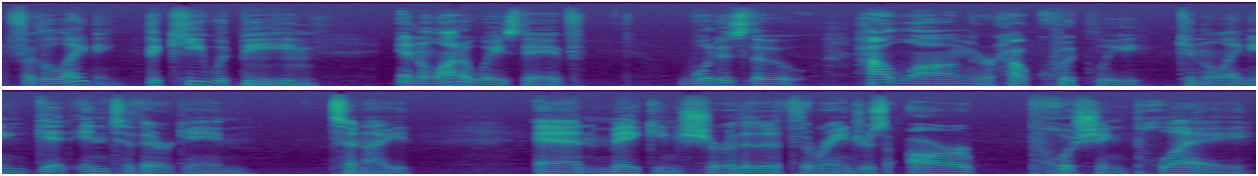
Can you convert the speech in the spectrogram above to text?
for the Lightning. The key would be, mm-hmm. in a lot of ways, Dave, what is the how long or how quickly can the Lightning get into their game tonight, and making sure that if the Rangers are pushing play,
